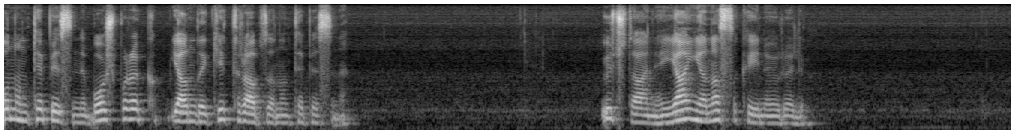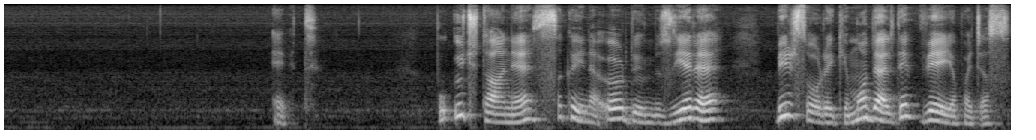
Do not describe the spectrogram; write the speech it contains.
Onun tepesini boş bırakıp yandaki trabzanın tepesine. Üç tane yan yana sık iğne örelim. Evet. Bu üç tane sık iğne ördüğümüz yere bir sonraki modelde V yapacağız.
